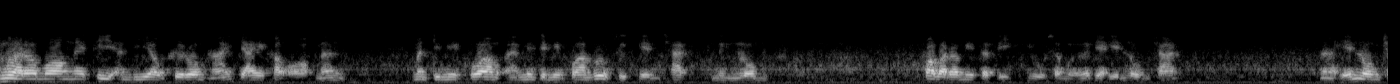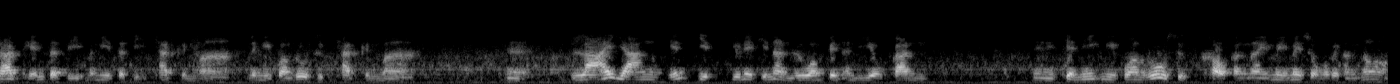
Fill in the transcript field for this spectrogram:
เมื่อเรามองในที่อันเดียวคือลมหายใจเข้าออกนั้น มันจะมีความมันจะมีความรู้สึกเห็นชัดหนึ่งลม เพราะว่าเรามีสติอยู่เสมอจะเห็นลมชัดเห็นลมชัด เห็นสติมันมีสติชัดขึ้นมา และมีความรู้สึกชัดขึ้นมาหลายอย่างเห็นจิตอยู่ในที่นั่นรวมเป็นอันเดียวกันเช่นนี้มีความรู้สึกเข้าข้างในไม่ไม่ส่งออกไปข้างนอก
